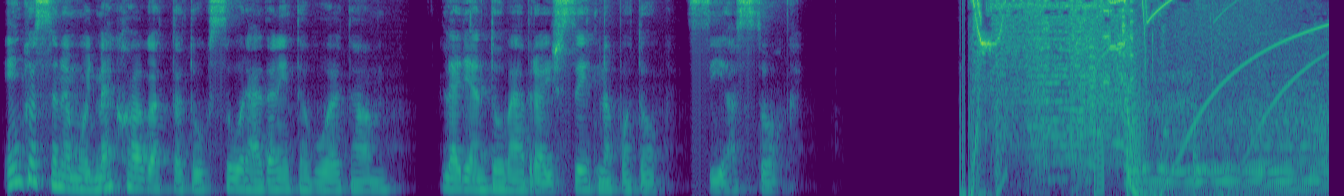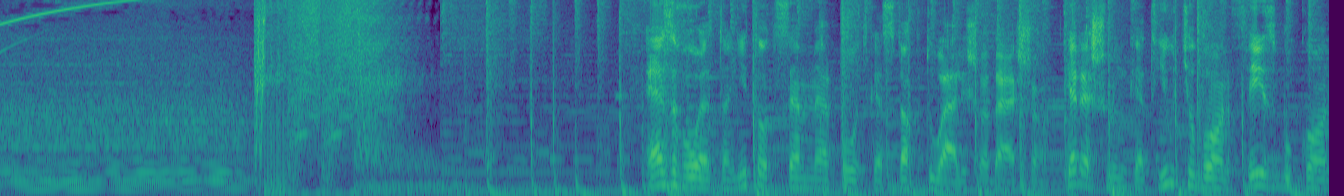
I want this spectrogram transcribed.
Én köszönöm, hogy meghallgattatok, Szórád Anita voltam. Legyen továbbra is szép napotok, sziasztok! Ez volt a Nyitott Szemmel Podcast aktuális adása. Keres minket Youtube-on, Facebookon,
